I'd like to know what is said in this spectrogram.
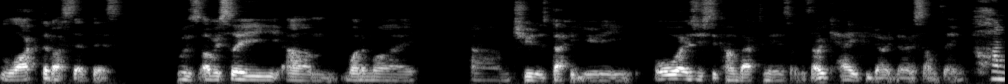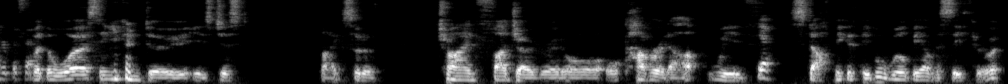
like that I said this, was obviously um, one of my um, tutors back at uni always used to come back to me and it's like, it's okay if you don't know something, Hundred percent. but the worst thing you can do is just like sort of try and fudge over it or, or cover it up with Yeah. stuff because people will be able to see through it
